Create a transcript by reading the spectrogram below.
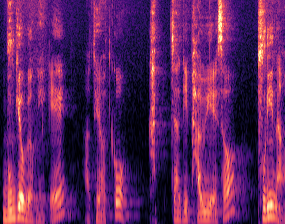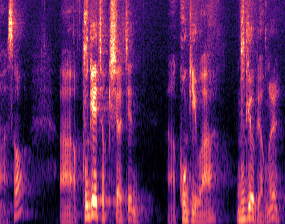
무교병에게 되었고 갑자기 바위에서 불이 나와서 국에 적셔진 고기와 무교병을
